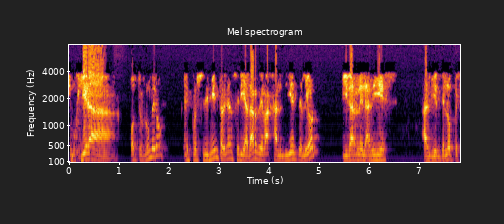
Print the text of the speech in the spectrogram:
sugiera otro número, el procedimiento, Adrián, sería dar de baja al 10 de León y darle la 10 al Diente López.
